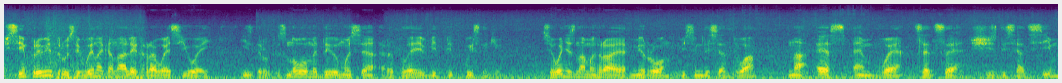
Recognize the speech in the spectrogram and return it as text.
всім привіт, друзі! Ви на каналі Гравець UA. І знову ми дивимося реплеї від підписників. Сьогодні з нами грає Мірон 82 на SMV CC 67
